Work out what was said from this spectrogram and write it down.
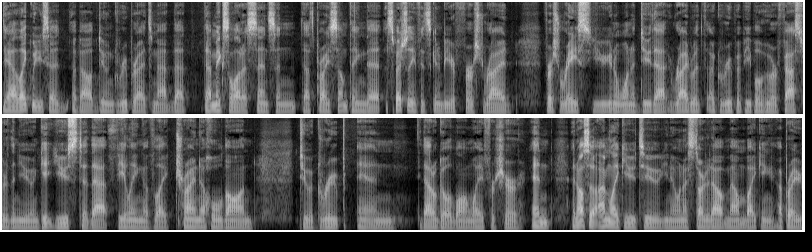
yeah, I like what you said about doing group rides, Matt. That that makes a lot of sense, and that's probably something that, especially if it's going to be your first ride first race, you're going to want to do that. Ride with a group of people who are faster than you and get used to that feeling of like trying to hold on to a group and that'll go a long way for sure. And and also I'm like you too, you know, when I started out mountain biking, I probably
